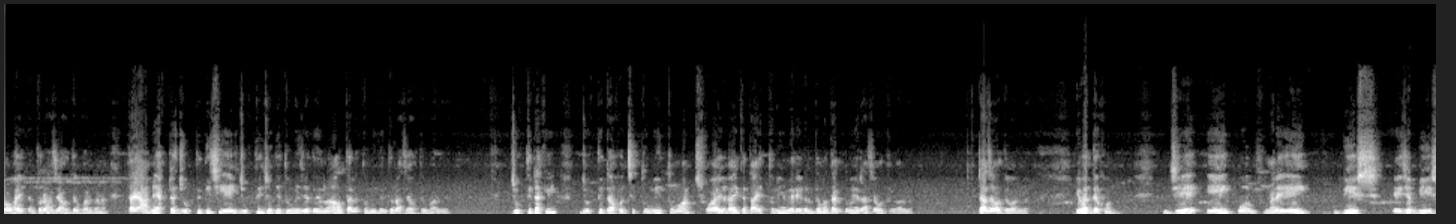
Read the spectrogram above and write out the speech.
ভাই কিন্তু রাজা হতে পারবে না। তাই আমি একটা যুক্তি দিচ্ছি, এই যুক্তি যদি তুমি যদি নাও, তাহলে তুমি কিন্তু রাজা হতে পারবে। যুক্তিটা কি? যুক্তিটা হচ্ছে তুমি তোমার ছয় ভাইকে দায়িত্ব নিয়ে মেরে ফেলতে পারো তাহলে তুমি রাজা হতে পারবে, রাজা হতে পারবে। এবার দেখুন, যে এই মানে এই বিষ, এই যে বিষ,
